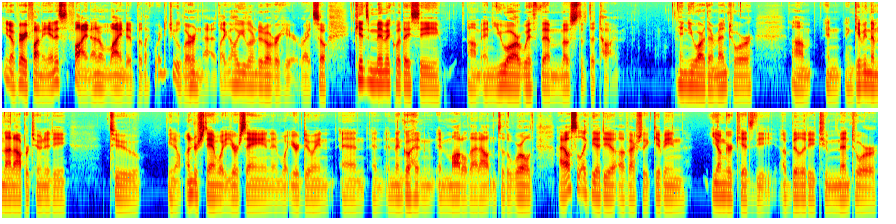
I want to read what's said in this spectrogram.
you know, very funny, and it's fine. I don't mind it. But like, where did you learn that? Like, oh, you learned it over here, right? So, kids mimic what they see, um, and you are with them most of the time, and you are their mentor, um, and and giving them that opportunity to you know understand what you're saying and what you're doing and and and then go ahead and, and model that out into the world i also like the idea of actually giving younger kids the ability to mentor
